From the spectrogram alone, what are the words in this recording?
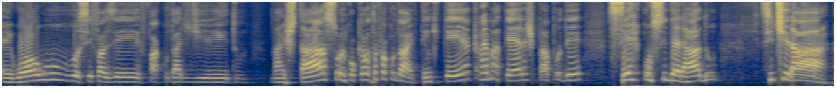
É igual você fazer faculdade de direito na Estácio ou em qualquer outra faculdade. Tem que ter aquelas matérias para poder ser considerado. Se tirar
